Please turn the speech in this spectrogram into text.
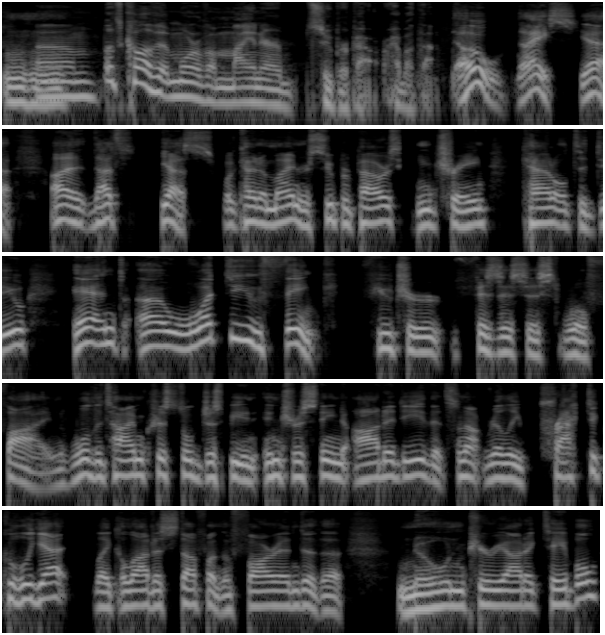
Mm-hmm. Um, let's call it more of a minor superpower. How about that? Oh, nice. Yeah, uh, that's yes. What kind of minor superpowers can you train cattle to do? And uh, what do you think future physicists will find? Will the time crystal just be an interesting oddity that's not really practical yet, like a lot of stuff on the far end of the known periodic table?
